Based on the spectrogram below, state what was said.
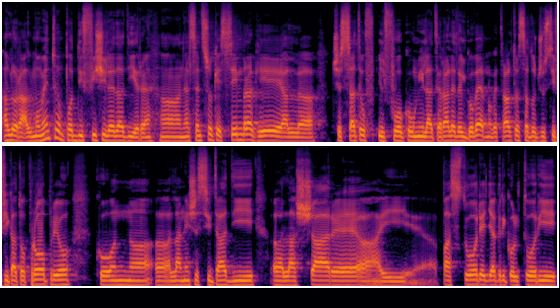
Allora, al momento è un po' difficile da dire, uh, nel senso che sembra che al cessate il fuoco unilaterale del governo, che tra l'altro è stato giustificato proprio con uh, la necessità di uh, lasciare ai pastori e agli agricoltori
